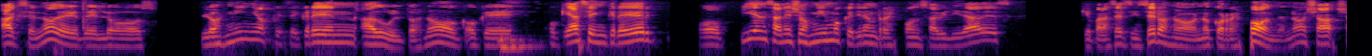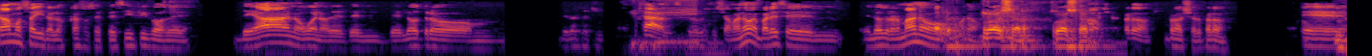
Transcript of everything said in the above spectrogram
Axel, ¿no? De, de los los niños que se creen adultos, ¿no? O, que o que hacen creer o piensan ellos mismos que tienen responsabilidades que para ser sinceros no, no corresponden, ¿no? Ya, ya vamos a ir a los casos específicos de, de Anne o bueno, del, del otro mm, del otro chico, Charles creo que se llama, ¿no? Me parece el, el otro hermano. Roger, Roger. perdón, Roger, perdón. Eh,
